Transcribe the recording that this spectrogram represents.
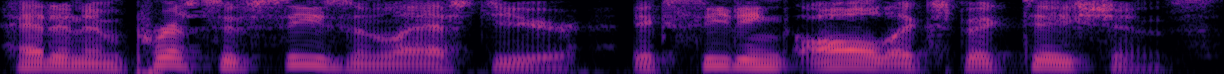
had an impressive season last year, exceeding all expectations.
